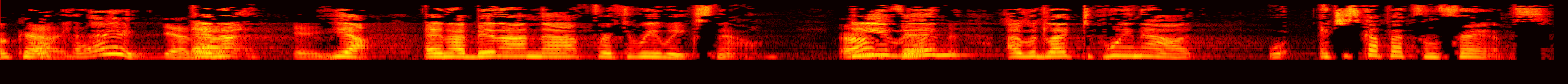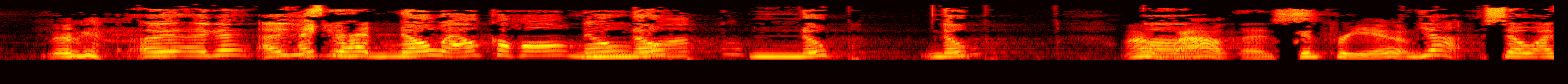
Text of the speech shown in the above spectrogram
okay. Okay. Yeah, And I, yeah, and I've been on that for three weeks now. Oh, Even good. I would like to point out I just got back from France. Okay. I, I, I just And you had no alcohol, no nope, wine? nope, nope. Oh Uh, wow, that's Good for you. Yeah, so I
